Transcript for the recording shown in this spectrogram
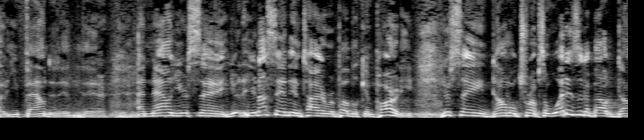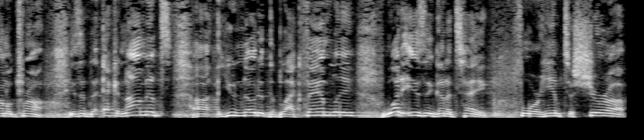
Uh, you founded it there, and now you're saying you're, you're not saying the entire Republican Party. You're saying Donald Trump. So, what is it about Donald Trump? Is it the economics? Uh, you noted the black family. What is it going to take for him to shore up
